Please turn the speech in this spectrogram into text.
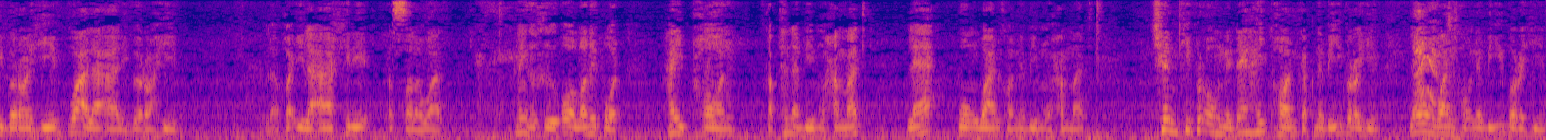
อิบราฮิมวะอะลาอาลีอิบราฮิมแล้วก็อิลาอาคิริอัสสลาวาตนั่นก็คือโอ้เราได้โปรดให้พรกับท่านนบีมุฮัมมัดและวงวานของนบีมุฮัมมัด เช่นที่พระองค์เนี่ยได้ให้พรกับนบีอิบราฮิมและวงวันของนบีอิบราฮิม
